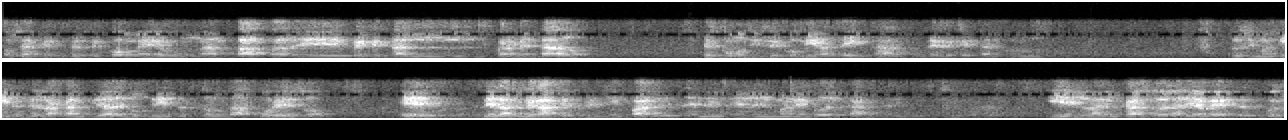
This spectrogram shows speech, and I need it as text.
O sea que usted se come una taza de vegetal fermentado, es como si se comiera seis tazas de vegetal crudo. Entonces imagínense la cantidad de nutrientes que nos da. Por eso es de las terapias principales en el, manejo del cáncer. Y en el caso de la diabetes, pues,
